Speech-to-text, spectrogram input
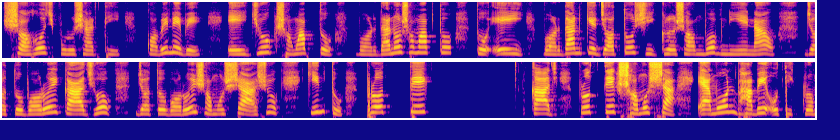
সহজ পুরুষার্থী কবে নেবে? এই যুগ সমাপ্ত, বরদানও সমাপ্ত। তো এই বরদানকে যত শীঘ্র সম্ভব নিয়ে নাও। যত বড়ই কাজ হোক, যত বড়ই সমস্যা আসুক, কিন্তু প্রত্যেক কাজ। প্রত্যেক সমস্যা এমনভাবে অতিক্রম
